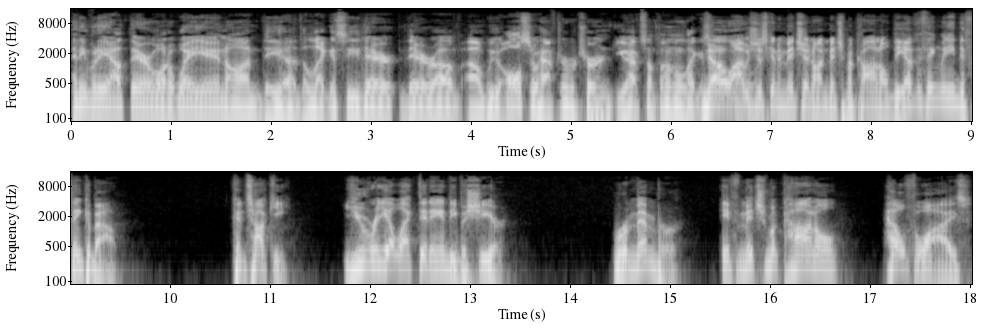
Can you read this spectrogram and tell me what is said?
Anybody out there want to weigh in on the uh, the legacy there thereof? Uh, we also have to return. You have something on the legacy? No, I was just going to mention on Mitch McConnell. The other thing we need to think about: Kentucky, you reelected Andy Beshear. Remember, if Mitch McConnell, health wise,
